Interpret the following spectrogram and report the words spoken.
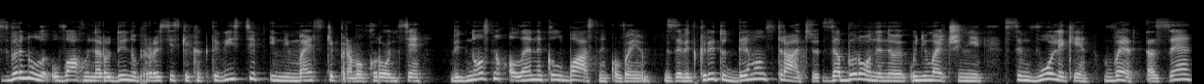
Звернули увагу на родину проросійських активістів і німецькі правоохоронці відносно Олени Колбасникової за відкриту демонстрацію забороненої у Німеччині символіки В та З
